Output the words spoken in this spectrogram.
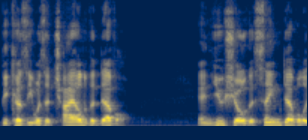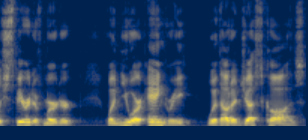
Because he was a child of the devil. And you show the same devilish spirit of murder when you are angry without a just cause.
